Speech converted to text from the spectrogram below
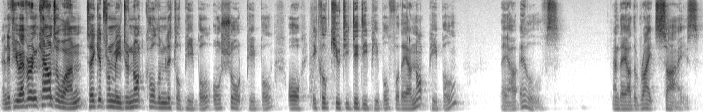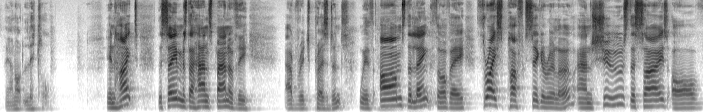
And if you ever encounter one, take it from me, do not call them little people or short people or ickle cutie diddy people, for they are not people, they are elves. And they are the right size, they are not little. In height, the same as the handspan of the average president, with arms the length of a thrice puffed cigarillo and shoes the size of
